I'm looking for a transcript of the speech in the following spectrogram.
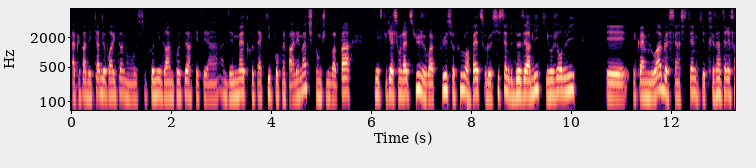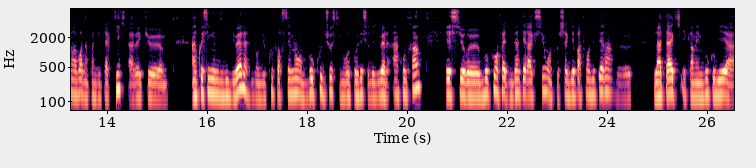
la plupart des cadres de Brighton ont aussi connu Graham Potter qui était un, un des maîtres tactiques pour préparer les matchs. Donc je ne vois pas une explication là-dessus. Je vois plus surtout en fait sur le système de deux Herbie qui aujourd'hui est, est, quand même louable. C'est un système qui est très intéressant à voir d'un point de vue tactique avec euh, un pressing individuel, donc du coup forcément beaucoup de choses qui vont reposer sur des duels un contre un et sur euh, beaucoup en fait d'interactions entre chaque département du terrain. Euh, L'attaque est quand même beaucoup liée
